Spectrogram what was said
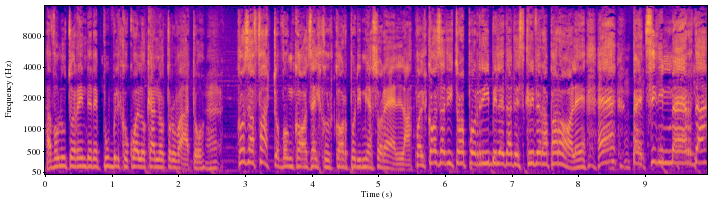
ha voluto rendere pubblico quello che hanno trovato? Eh. Cosa ha fatto Von Cosel col corpo di mia sorella? Qualcosa di troppo orribile da descrivere a parole? Eh? Pezzi di merda?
